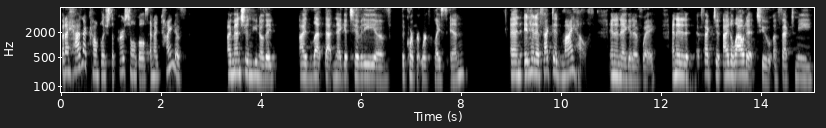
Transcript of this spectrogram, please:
but I hadn't accomplished the personal goals. And I kind of, I mentioned, you know, they, I'd let that negativity of the corporate workplace in, and it had affected my health in a negative way. And it affected, I'd allowed it to affect me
